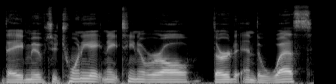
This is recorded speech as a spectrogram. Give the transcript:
they moved to 28 and 18 overall, third in the West,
